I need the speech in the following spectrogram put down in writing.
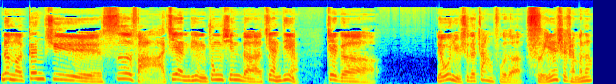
那么，根据司法鉴定中心的鉴定，这个刘女士的丈夫的死因是什么呢？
